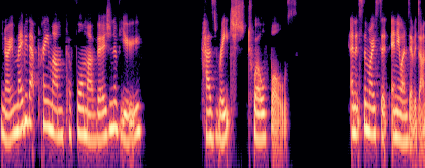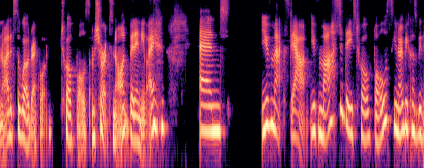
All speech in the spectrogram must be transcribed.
you know, maybe that pre mum performer version of you has reached 12 balls. And it's the most that anyone's ever done, right? It's the world record 12 balls. I'm sure it's not, but anyway. and you've maxed out, you've mastered these 12 balls, you know, because with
